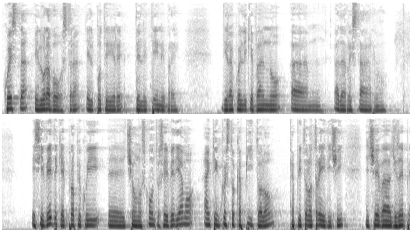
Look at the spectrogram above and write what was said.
Questa è l'ora vostra, è il potere delle tenebre, dirà quelli che vanno um, ad arrestarlo. E si vede che proprio qui eh, c'è uno scontro, se vediamo anche in questo capitolo, capitolo 13, diceva Giuseppe,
